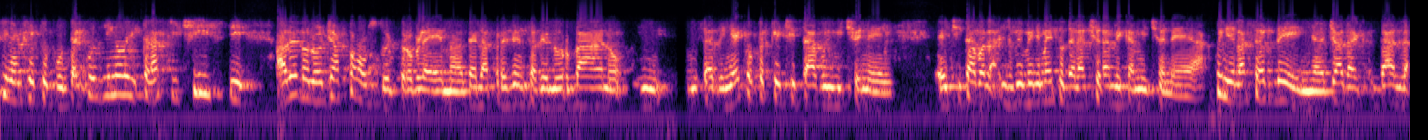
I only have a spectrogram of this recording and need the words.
fino a un certo punto. Alcuni di noi classicisti avevano già posto il problema della presenza dell'urbano in, in Sardegna. Ecco perché citavo i micenei, e citavo la- il rivenimento della ceramica micenea. Quindi la Sardegna già dal, dal,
